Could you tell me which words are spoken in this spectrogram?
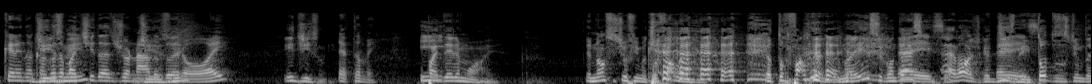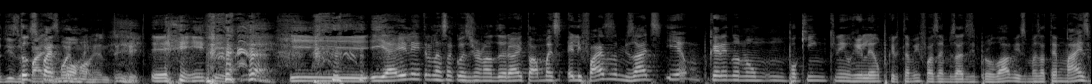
Querendo aquela coisa Disney. batida, jornada do Disney. herói. E Disney. É, também. O E- pai dele morre. Eu não assisti o filme, eu tô falando. eu tô falando, não é isso que acontece? É isso. É lógico, é Disney. isso. Todos os filmes da Disney, Todos o os pai pais morre, morrem. morre, não tem jeito. E, Enfim. e, e aí ele entra nessa coisa de jornada do herói e tal, mas ele faz as amizades e é, querendo ou não, um pouquinho que nem o Rei Leão, porque ele também faz amizades improváveis, mas até mais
